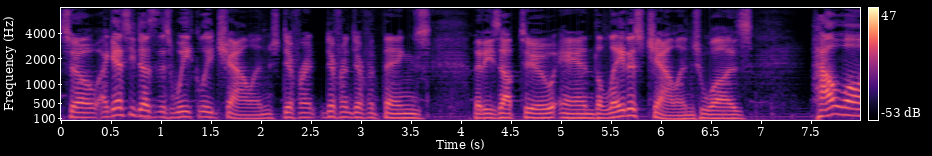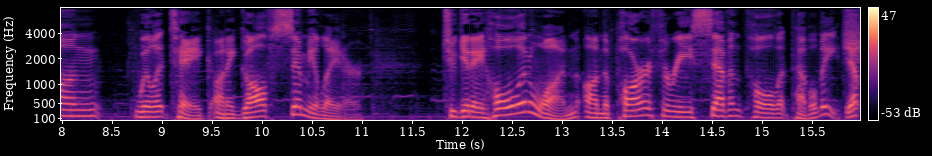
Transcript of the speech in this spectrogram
so I guess he does this weekly challenge, different different different things that he's up to. And the latest challenge was how long will it take on a golf simulator to get a hole in one on the par three seventh hole at Pebble Beach? Yep.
